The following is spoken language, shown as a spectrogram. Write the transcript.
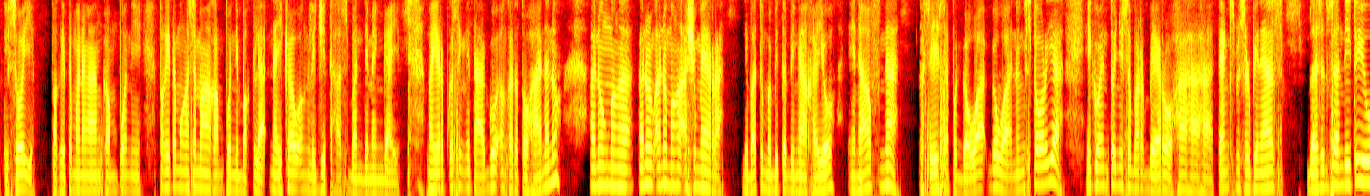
Tisoy Pakita mo na nga ang kampo ni, pakita mo nga sa mga kampo ni Bakla na ikaw ang legit husband ni Mengay. Mahirap kasing itago ang katotohanan, no? Anong mga, anong, anong mga asyumera? 'Di ba Tumabi-tabi nga kayo? Enough na. Kasi sa paggawa-gawa ng storya, ikwento nyo sa barbero. Ha ha ha. Thanks Mr. Pinas. Blessed Sunday to you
